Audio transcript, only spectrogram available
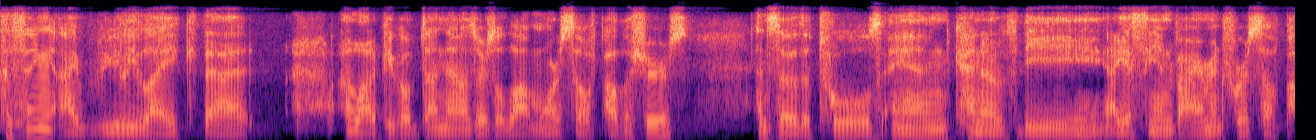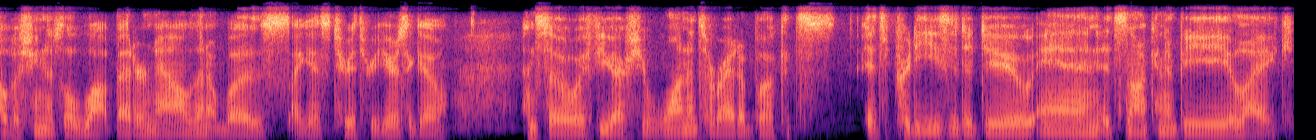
the thing I really like that a lot of people have done now is there's a lot more self-publishers and so the tools and kind of the i guess the environment for self-publishing is a lot better now than it was i guess two or three years ago and so if you actually wanted to write a book it's it's pretty easy to do and it's not going to be like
